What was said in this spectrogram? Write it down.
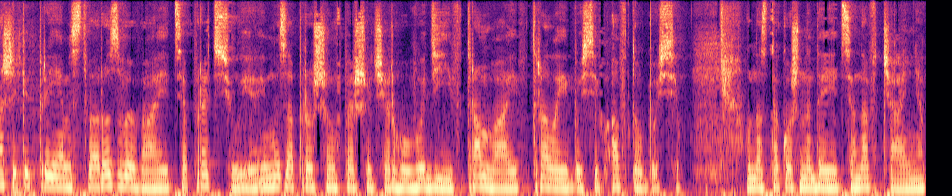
Наше підприємство розвивається, працює, і ми запрошуємо в першу чергу водіїв, трамваїв, тролейбусів, автобусів. У нас також надається навчання.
